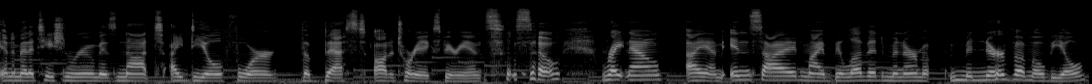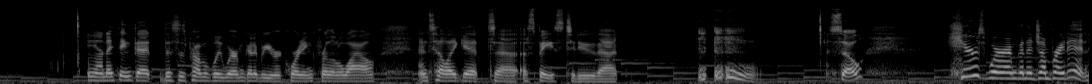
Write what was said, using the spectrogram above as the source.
in a meditation room is not ideal for the best auditory experience. so, right now, I am inside my beloved Minerva, Minerva mobile and I think that this is probably where I'm going to be recording for a little while until I get uh, a space to do that. so, here's where I'm going to jump right in.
